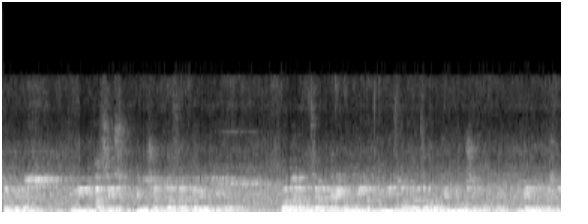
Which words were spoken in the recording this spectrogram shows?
संविधान. तुम्ही असेच देऊ शकता सरकारी वकिलाला. पण सरकारी वकील तुम्ही स्वतःचा वकील देऊ शकत नाही तुम्ही आता प्रश्न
